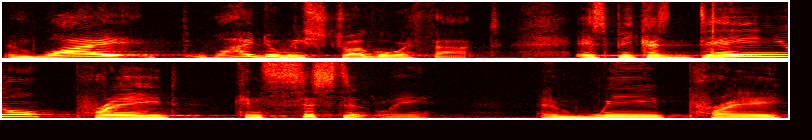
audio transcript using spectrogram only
And why, why do we struggle with that? It's because Daniel prayed consistently and we pray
